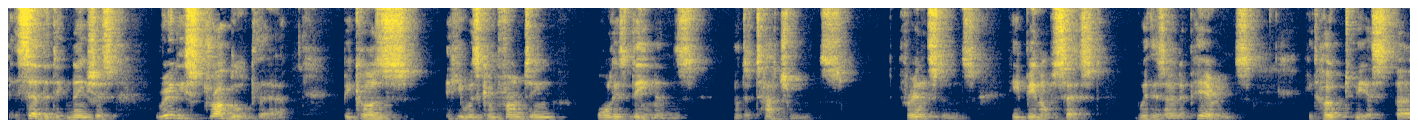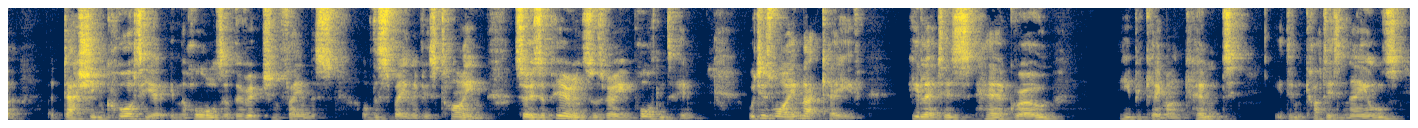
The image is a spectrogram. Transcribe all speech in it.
It said that Ignatius really struggled there because he was confronting all his demons and attachments. For instance, he'd been obsessed with his own appearance. He'd hoped to be a, a, a, dashing courtier in the halls of the rich and famous of the Spain of his time, so his appearance was very important to him, which is why in that cave he let his hair grow, he became unkempt, he didn't cut his nails.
